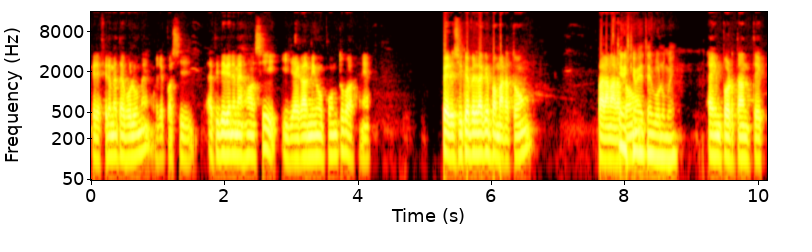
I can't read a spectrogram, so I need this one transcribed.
prefiero meter volumen. Oye, pues si a ti te viene mejor así y llega al mismo punto, pues genial. Pero sí que es verdad que para maratón, para maratón, que meter volumen. es importante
